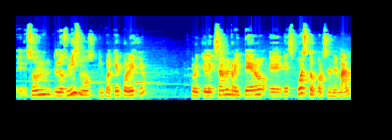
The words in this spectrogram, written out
eh, son los mismos en cualquier colegio, porque el examen, reitero, eh, es puesto por Ceneval.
